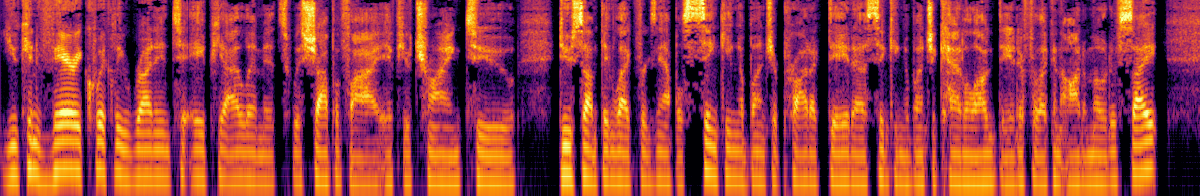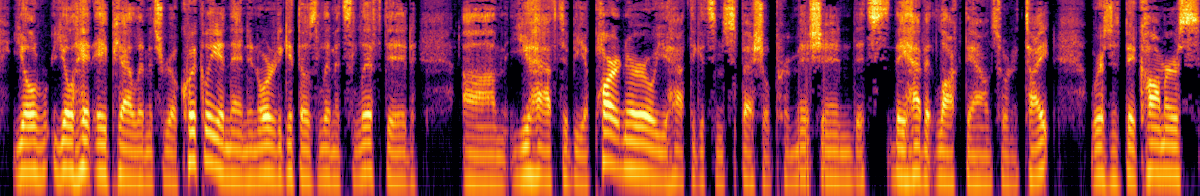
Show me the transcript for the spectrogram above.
you can very quickly run into API limits with Shopify if you're trying to do something like, for example, syncing a bunch of product data, syncing a bunch of catalog data for like an automotive site. You'll you'll hit API limits real quickly, and then in order to get those limits lifted, um, you have to be a partner or you have to get some special permission. It's they have it locked down sort of tight. Whereas with BigCommerce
